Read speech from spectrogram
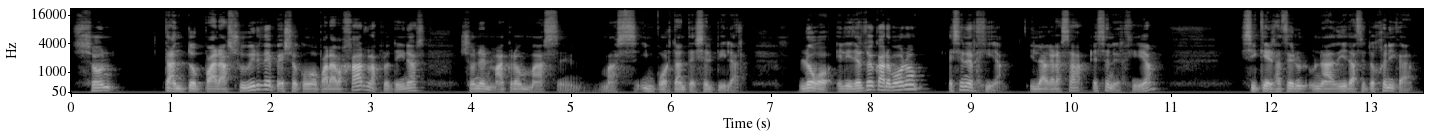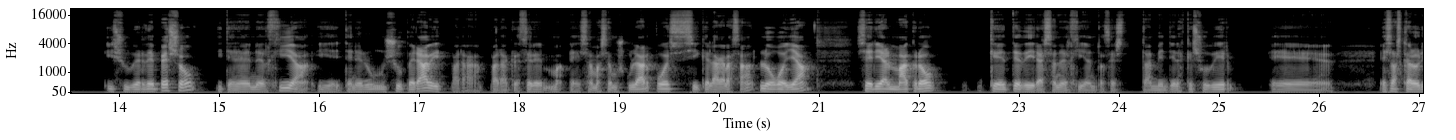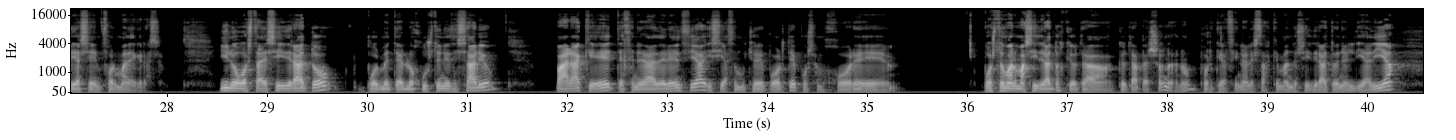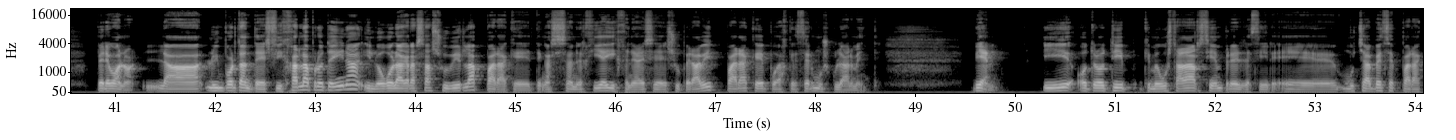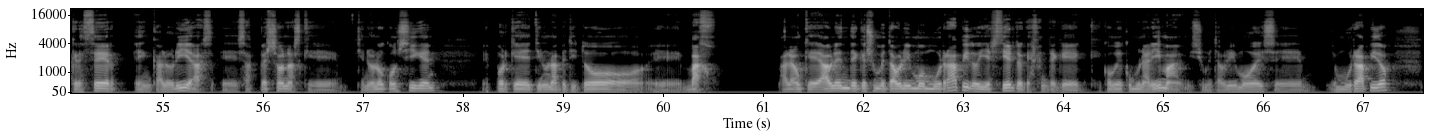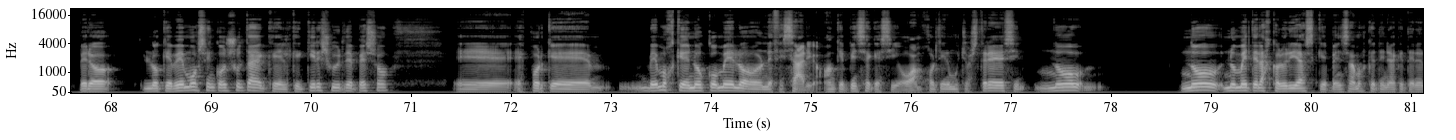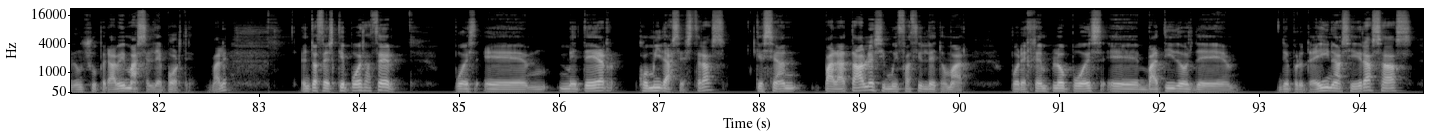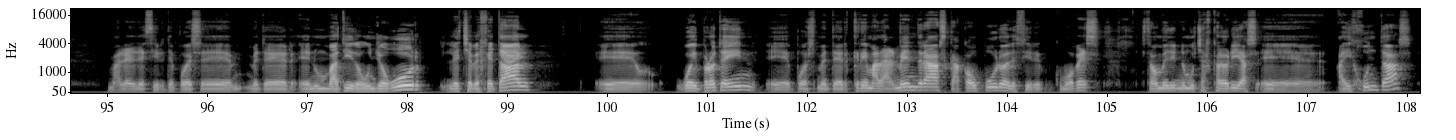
Son tanto para subir de peso como para bajar, las proteínas son el macro más, eh, más importante, es el pilar. Luego, el hidrato de carbono es energía y la grasa es energía. Si quieres hacer una dieta cetogénica y subir de peso y tener energía y tener un superávit para, para crecer esa masa muscular, pues sí que la grasa luego ya sería el macro que te dirá esa energía. Entonces también tienes que subir eh, esas calorías en forma de grasa. Y luego está ese hidrato, pues meterlo justo y necesario para que te genere adherencia y si hace mucho deporte, pues a lo mejor eh, puedes tomar más hidratos que otra, que otra persona, ¿no? Porque al final estás quemando ese hidrato en el día a día. Pero bueno, lo importante es fijar la proteína y luego la grasa subirla para que tengas esa energía y generar ese superávit para que puedas crecer muscularmente. Bien, y otro tip que me gusta dar siempre es decir, eh, muchas veces para crecer en calorías, esas personas que, no lo consiguen es porque tienen un apetito eh, bajo aunque hablen de que su metabolismo es muy rápido, y es cierto que hay gente que, come como una lima y su metabolismo es, eh, muy rápido, pero lo que vemos en consulta es que el que quiere subir de peso eh, es porque vemos que no come lo necesario, aunque piense que sí, o a lo mejor tiene mucho estrés y no, no, no mete las calorías que pensamos que tenía que tener un superávit más el deporte, ¿vale? Entonces, ¿qué puedes hacer? Pues eh, meter comidas extras que sean palatables y muy fácil de tomar por ejemplo, pues eh, batidos de, proteínas y grasas, ¿vale? Es decir, te puedes eh, meter en un batido un yogur, leche vegetal, eh, whey protein, puedes meter crema de almendras, cacao puro, es decir, como ves, estamos metiendo muchas calorías ahí juntas.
